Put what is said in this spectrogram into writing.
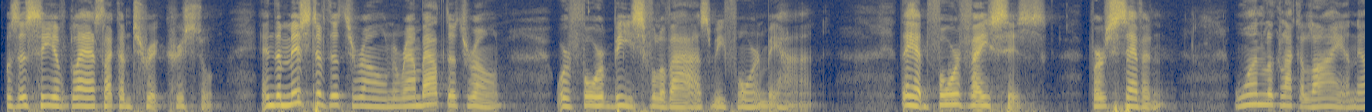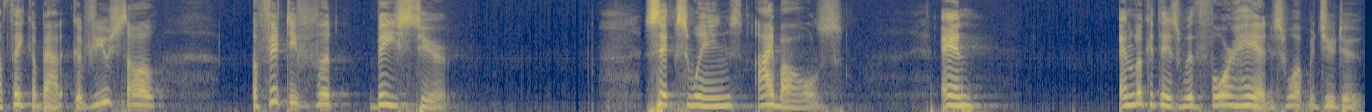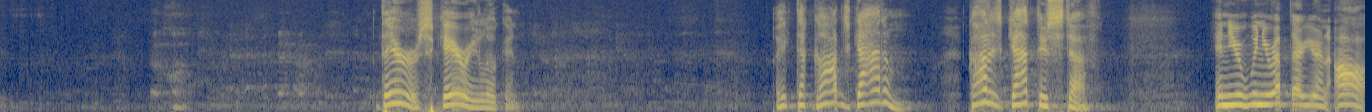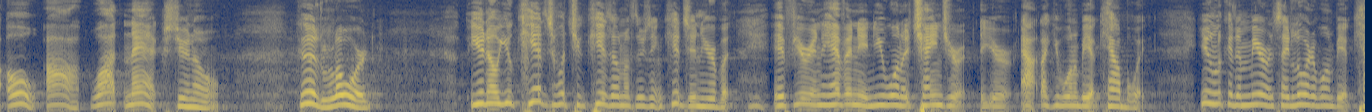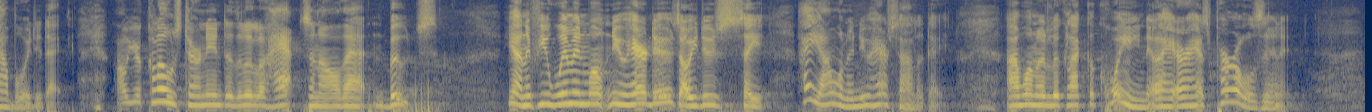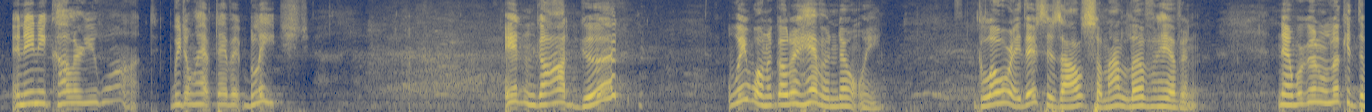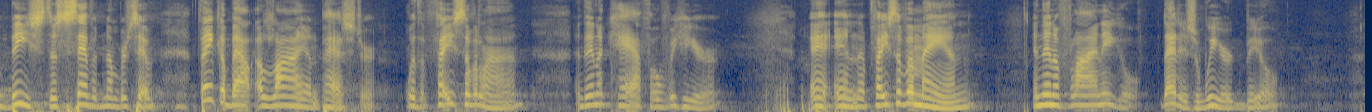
was a sea of glass like unto crystal. In the midst of the throne, around about the throne, were four beasts full of eyes before and behind. They had four faces. Verse 7. One looked like a lion. Now think about it. If you saw a 50 foot beast here, six wings, eyeballs, and and look at this with four heads, what would you do? They're scary looking. God's got them. God has got this stuff. And you're, when you're up there, you're in awe. Oh, ah, what next, you know? Good Lord. You know, you kids, what you kids, I don't know if there's any kids in here, but if you're in heaven and you want to change your, your out, like you want to be a cowboy, you can look in the mirror and say, Lord, I want to be a cowboy today. All your clothes turn into the little hats and all that and boots. Yeah, and if you women want new hairdos, all you do is say, hey, I want a new hairstyle today. I want to look like a queen. A hair has pearls in it in any color you want. We don't have to have it bleached. Isn't God good? We want to go to heaven, don't we? Glory, this is awesome. I love heaven. Now we're going to look at the beast, the seven, number seven. Think about a lion, Pastor, with the face of a lion, and then a calf over here, and, and the face of a man, and then a flying eagle. That is weird, Bill.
